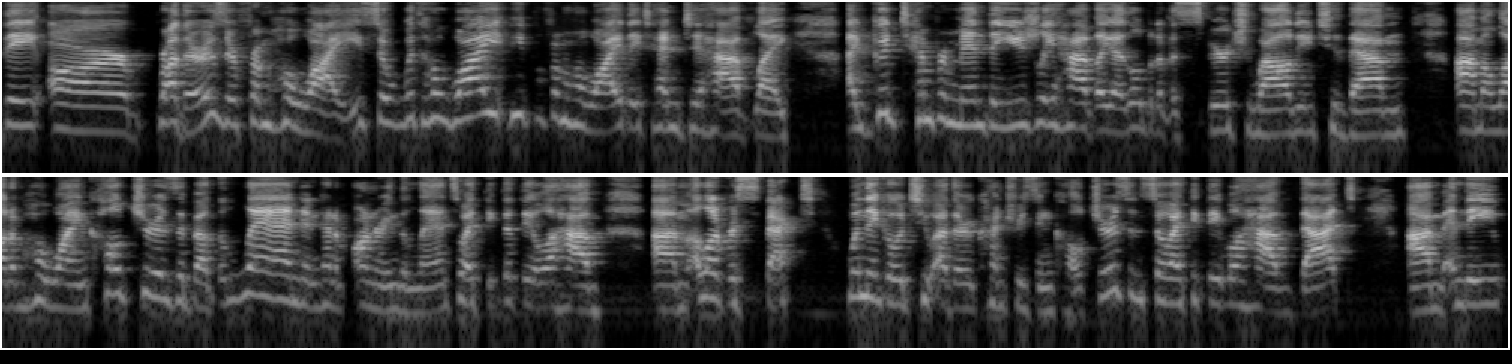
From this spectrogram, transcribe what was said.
they are brothers. They're from Hawaii. So with Hawaii, people from Hawaii, they tend to have like a good temperament. They usually have like a little bit of a spirituality to them. Um, a lot of Hawaiian culture is about the land and kind of honoring the land. So I think that they will have um, a lot of respect when they go to other countries and cultures. And so I think they will have that. Um, and they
